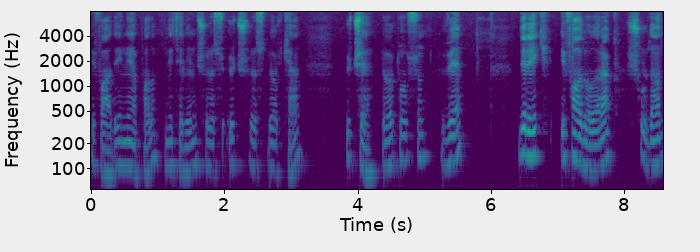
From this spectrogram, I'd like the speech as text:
ifadeyi ne yapalım? Niteleyelim. Şurası 3. Şurası 4 iken 3'e 4 olsun. Ve direkt ifade olarak şuradan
